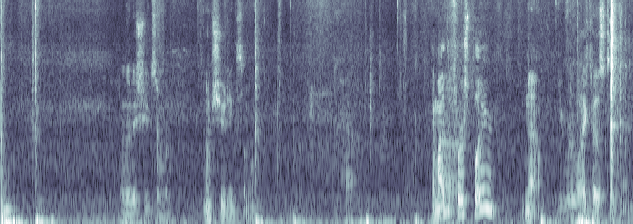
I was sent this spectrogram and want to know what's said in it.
I'm gonna shoot someone. I'm shooting someone. Am I the Uh, first player? No. You were like last. goes to him.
